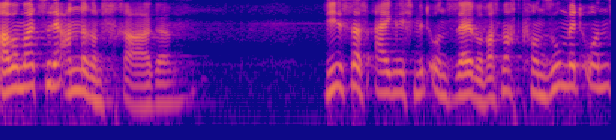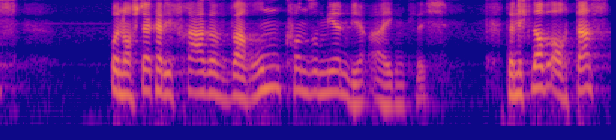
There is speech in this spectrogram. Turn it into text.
Aber mal zu der anderen Frage. Wie ist das eigentlich mit uns selber? Was macht Konsum mit uns? Und noch stärker die Frage, warum konsumieren wir eigentlich? Denn ich glaube, auch das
